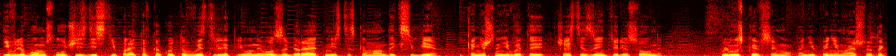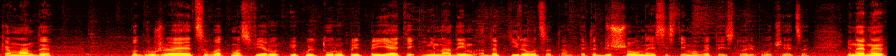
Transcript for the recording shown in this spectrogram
И в любом случае из 10 проектов какой-то выстрелит, и он его забирает вместе с командой к себе. И, конечно, они в этой части заинтересованы. Плюс ко всему, они понимают, что эта команда погружается в атмосферу и культуру предприятия, и не надо им адаптироваться там. Это бесшовная система в этой истории получается. И, наверное,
